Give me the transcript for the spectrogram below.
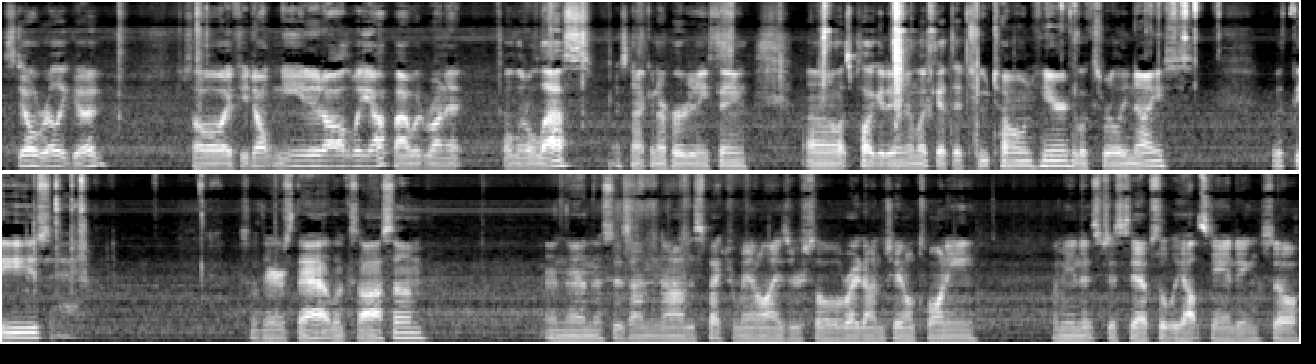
still really good. So if you don't need it all the way up, I would run it a little less. It's not going to hurt anything. Uh, let's plug it in and look at the two-tone here. It looks really nice with these. So there's that. Looks awesome. And then this is on uh, the spectrum analyzer, so right on channel 20. I mean, it's just absolutely outstanding. So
